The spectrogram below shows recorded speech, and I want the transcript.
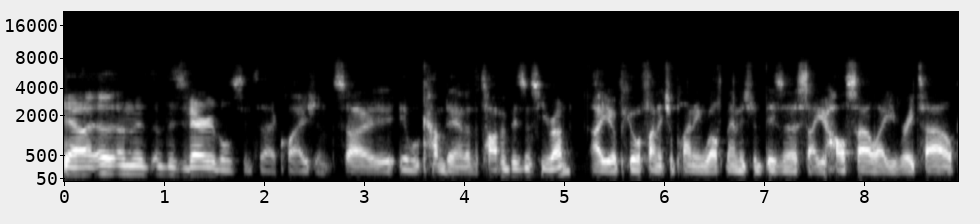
Yeah, uh, and there's, variables into that equation. So it will come down to the type of business you run. Are you a pure financial planning, wealth management business? Are you wholesale? Are you retail?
